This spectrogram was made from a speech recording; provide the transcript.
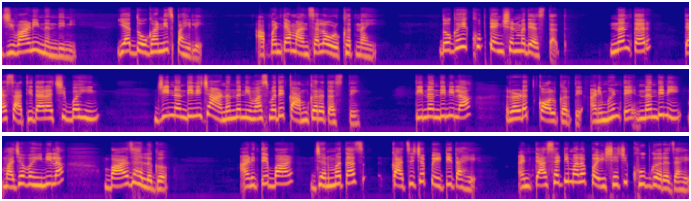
जीवा आणि नंदिनी या दोघांनीच पाहिले. आपण त्या माणसाला ओळखत नाही. दोघंही खूप टेन्शनमध्ये असतात. नंतर त्या साथीदाराची बहीण जी नंदिनीच्या आनंद निवासमध्ये काम करत असते ती नंदिनीला रडत कॉल करते आणि म्हणते नंदिनी माझ्या वहिनीला बाळ झालं ग आणि ते बाळ जन्मताच काचेच्या पेटीत आहे आणि त्यासाठी मला पैशाची खूप गरज आहे.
